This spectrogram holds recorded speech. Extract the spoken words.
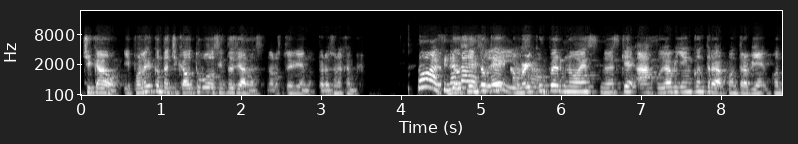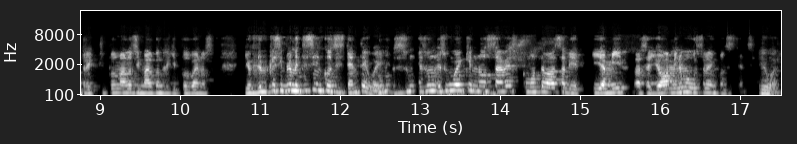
Chicago. Y ponle que contra Chicago tuvo 200 yardas. No lo estoy viendo, pero es un ejemplo. No, al final Yo siento que ley, o Mary sea, Cooper no es, no es que, ah, juega bien contra, contra, bien, contra equipos malos y mal contra equipos buenos. Yo creo que simplemente es inconsistente, güey. O sea, es, un, es, un, es un güey que no sabes cómo te va a salir. Y a mí, o sea, yo, a mí no me gusta la inconsistencia. Igual.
